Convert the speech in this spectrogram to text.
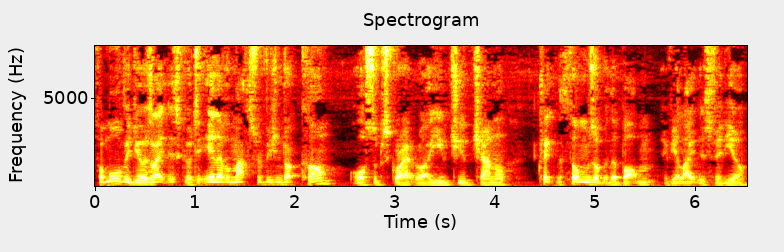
For more videos like this, go to alevelmathsrevision.com or subscribe to our YouTube channel. Click the thumbs up at the bottom if you like this video.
